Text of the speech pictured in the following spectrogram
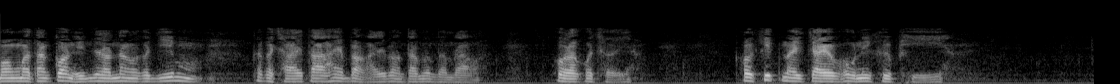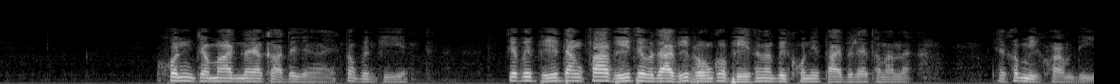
มองมาทางก้อนหินที่เรานั่งแล้วก็ยิ้มแล้วก็ชายตาให้บ้างอะไรบ้างตามเรื่องตามเราพวกเราก็เฉยก็คิดในใจว่าพวกนี้คือผี คนจะมาในอากาศได้ยังไง ต้องเป็นผี จะเป็นผีดังฟ้าผีเทวดาผีพรหมก็ผีทั้งนั้นเป็นคนที่ตายไปแล้วทั้งนั้นแหละแต่เขามีความดี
